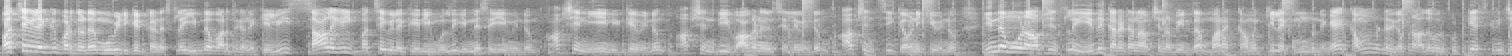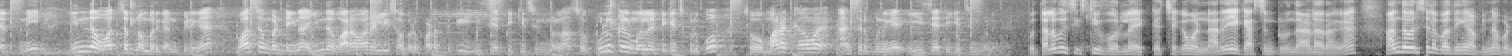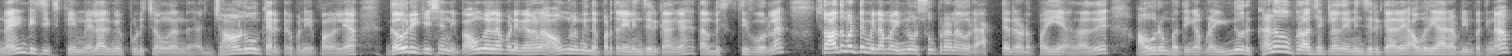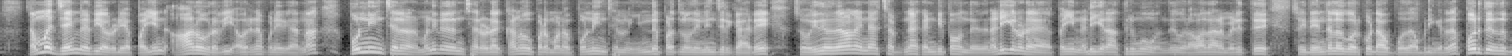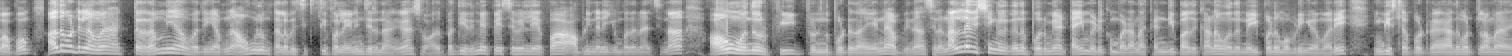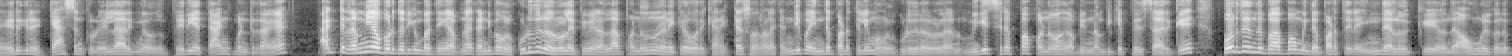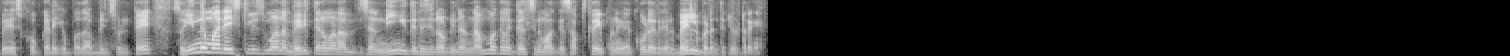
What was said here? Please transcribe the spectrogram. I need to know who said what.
Speaker 1: பச்சை விளக்கு படத்தோட மூவி டிக்கெட் கண்டஸ்ட்ல இந்த வாரத்துக்கான கேள்வி சாலையில் பச்சை விளக்கு எரியும் போது என்ன செய்ய வேண்டும்? ஆப்ஷன் ஏ நிற்க வேண்டும் ஆப்ஷன் பி வாகனங்கள் செல்ல வேண்டும் ஆப்ஷன் சி கவனிக்க வேண்டும். இந்த மூணு ஆப்ஷன்ஸ்ல எது கரெக்டான ஆப்ஷன் அப்படின்றத மறக்காம கீழே கமெண்ட் பண்ணுங்க. கமெண்ட் பண்ணதுக்கப்புறம் அதை ஒரு குட்டியாக ஸ்கிரீன்ஷாட் பண்ணி இந்த வாட்ஸ்அப் நம்பருக்கு அனுப்பிடுங்க. வாட்ஸ்அப் பண்ணிட்டீங்கன்னா இந்த வர வாரம் ரிலீஸ் ஆகிற படத்துக்கு ஈஸியாக டிக்கெட்ஸ் வின் பண்ணலாம். ஸோ குழுக்கள் முதல்ல டிக்கெட்ஸ் கொடுப்போம். ஸோ மறக்காம ஆன்சர் பண்ணுங்க. ஈஸியாக டிக்கெட்ஸ் வின் பண்ணுங்க. இப்போ தளபதி சிக்ஸ்டி ஃபோரில் எக்கச்சக்கமாக நிறைய கேஸ்டன் வந்து ஆட் ஆகிறாங்க. அந்த வரிசையில் பார்த்தீங்க அப்படின்னா இப்போ நைன்டி சிக்ஸ் ஃபேம் எல்லாருமே பிடிச்சவங்க அந்த ஜானு கேரக்டர் பண்ணியிருப்பாங்க இல்லையா? கௌரி கிஷன் இப்போ அவங்க என்ன பண்ணியிருக்காங்கன்னா அவங்களும் இந்த படத்தில் இணைஞ்சிருக்காங்க தளபதி சிக்ஸ்டி ஃபோரில் ஸோ அது மட்டும் இல்லாமல் இன்னொரு சூப்பரான ஒரு ஆக்டரோட பையன் அதாவது அவரும் பார்த்தீங்க அப்படின்னா இன்னொரு கனவு ப்ராஜெக்ட்டில் வந்து இணைஞ்சிருக்காரு. அவர் யார் அப்படின்னு பார்த்தீங்கன்னா நம்ம ஜெயம் ரவி அவருடைய பையன் ஆரோ ரவி. அவர் என்ன பண்ணியிருக்காருன்னா பொன்னியின் செல்வன் மணிரதன் சாரோட கனவு படமான பொன்னியின் செல்வன் இந்த படத்தில் வந்து இணைஞ்சிருக்காரு. ஸோ இதனால என்னாச்சு அப்படின்னா கண்டிப்பாக வந்து நடிகரோட பையன் நடிகராக திரும்பவும் வந்து ஒரு அவதாரம் எடுத்து ஸோ இது எந்த அளவுக்கு ஒர்க் அவுட் ஆக போகுது அப்படிங்கிறத பொறுத்து இருந்து பார்ப்போம். அது மட்டும் இல்லாமல் ஆக்டர் ரம்யா பார்த்தீங்க அப்படின்னா அவங்களும் தளபதி சிக்ஸ்டி ஃபோரில் இணைஞ்சிருந்தாங்க. ஸோ அதை பற்றி எதுவுமே பேசவே இல்லையப்பா அப்படின்னு நினைக்கும் போது என்னாச்சுன்னா அவங்க வந்து ஒரு ட்வீட் வந்து போட்டிருந்தாங்க. என்ன அப்படின்னா சில நல்ல விஷயங்களுக்கு வந்து பொறுமையாக டைம் எடுக்கும். பட் ஆனால் கண்டிப்பாக அது கனவு வந்து மெய்ப்படும் அப்படிங்கிற மாதிரி இங்கிலீஷில் போட்டிருக்காங்க. அது மட்டும் இல்லாமல் இருக்கிற கேஷ் அண்ட் குழு எல்லாருக்குமே ஒரு பெரிய தேங்க் பண்ணிருந்தாங்க. ஆக்டர் ரம்யா பொறுத்த வரைக்கும் பார்த்தீங்க அப்படின்னா கண்டிப்பாக அவங்களுக்கு கொடுக்குற ரோலை எப்பயுமே நல்லா பண்ணணும்னு நினைக்கிற ஒரு கேரக்டர் ஸோ அதனால் கண்டிப்பாக இந்த படத்துலையும் அவங்களுக்கு கொடுக்குற ரோலை மிக சிறப்பாக பண்ணுவாங்க அப்படின்னு நம்பிக்கை பெருசாக இருக்குது பொறுத்து இருந்து பார்ப்போம் இந்த படத்தில் இந்த அளவுக்கு வந்து அவங்களுக்கு வந்து பெரிய ஸ்கோப் கிடைக்க போகுது அப்படின்னு சொல்லிட்டு. ஸோ இந்த மாதிரி எக்ஸ்க்ளூசிவான வெறித்தனமான நீங்கள் தெரிஞ்சிடும் அப்படின்னா நம்ம கலக்கல் சினிமாவுக்கு சப்ஸ்கிரைப் பண்ணுங்கள் கூட இருக்கிற பெல் பட்டன் தட்டி விட்டுருங்க.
